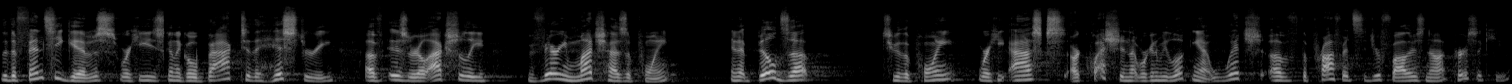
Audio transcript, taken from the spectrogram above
The defense he gives, where he's going to go back to the history of Israel, actually very much has a point, and it builds up to the point where he asks our question that we're going to be looking at which of the prophets did your fathers not persecute?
